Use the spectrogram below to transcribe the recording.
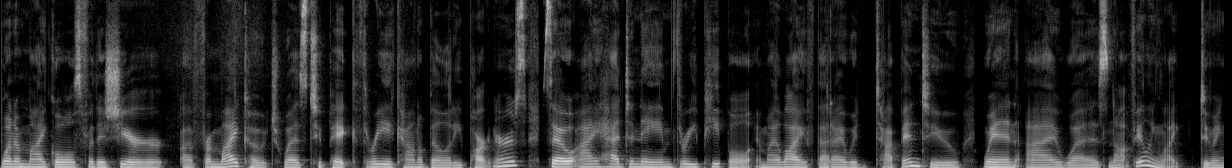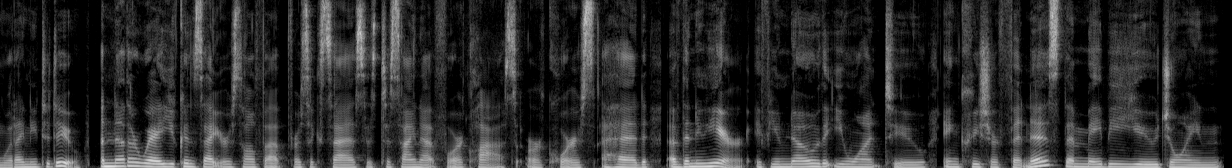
One of my goals for this year uh, from my coach was to pick three accountability partners. So I had to name three people in my life that I would tap into when I was not feeling like doing what I need to do. Another way you can set yourself up for success is to sign up for a class or a course ahead of the new year. If you know that you want to increase your fitness, then maybe you join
